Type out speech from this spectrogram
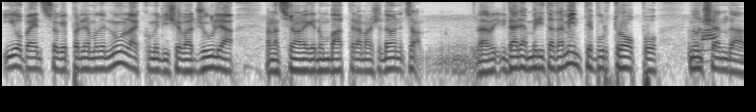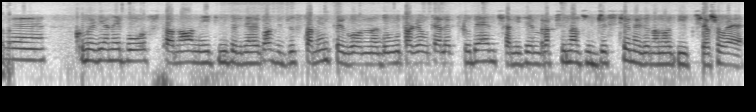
io penso che parliamo del nulla e come diceva Giulia, la nazionale che non batte la Macedonia, insomma, l'Italia meritatamente purtroppo non Ma c'è andata. Come, come viene posta no, nei titoli, nelle cose, giustamente con dovuta cautela e prudenza, mi sembra più una suggestione che una notizia, cioè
